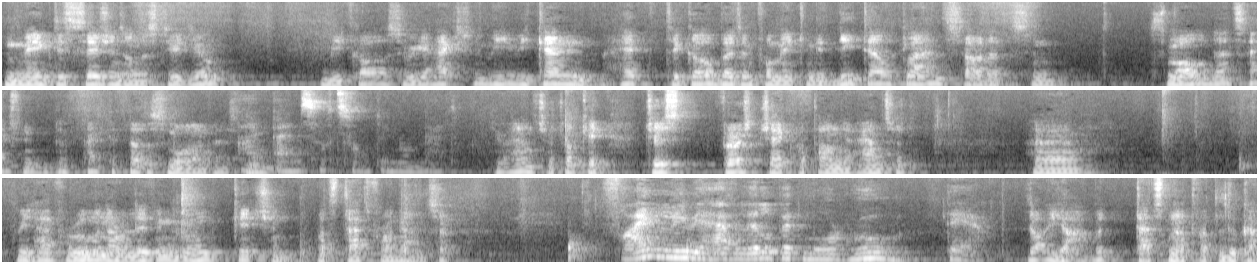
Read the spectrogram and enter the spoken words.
make decisions on the studio because we actually we, we can hit the go button for making the detailed plans. So that's in small. That's actually in fact it's not a small investment. I answered something on that. You answered. Okay, just first check what Anya answered. Uh, we have room in our living room kitchen. What's that for an answer? Finally, we have a little bit more room there. Yeah, yeah, but that's not what Luca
